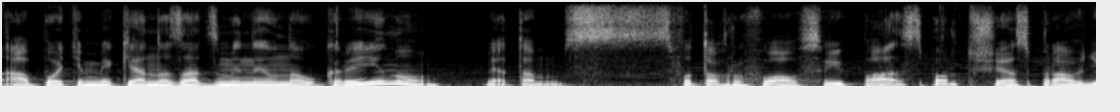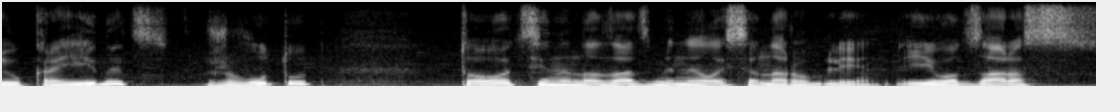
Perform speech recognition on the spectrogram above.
А потім, як я назад змінив на Україну, я там сфотографував свій паспорт, що я справді українець, живу тут, то ціни назад змінилися на рублі. І от зараз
